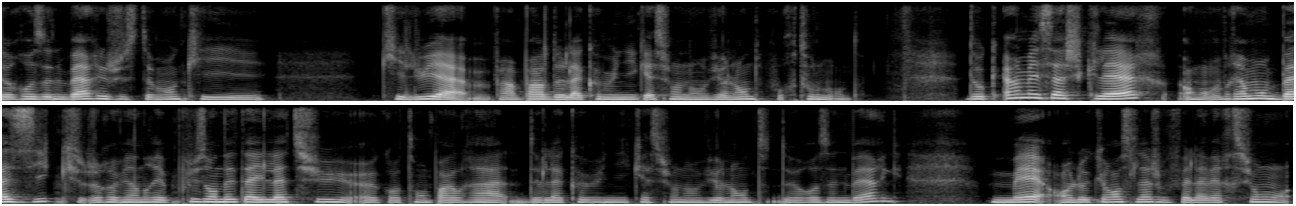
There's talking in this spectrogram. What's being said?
Rosenberg justement qui, qui lui parle de la communication non violente pour tout le monde. Donc un message clair, vraiment basique, je reviendrai plus en détail là-dessus euh, quand on parlera de la communication non violente de Rosenberg. Mais en l'occurrence, là, je vous fais la version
